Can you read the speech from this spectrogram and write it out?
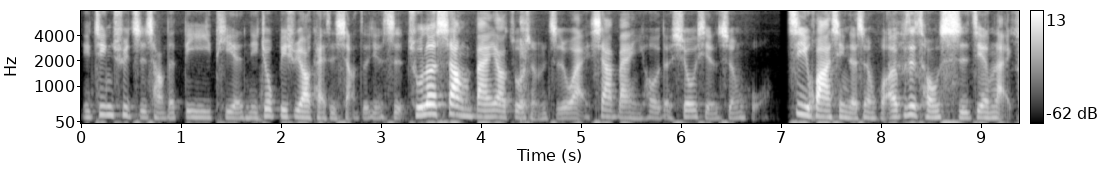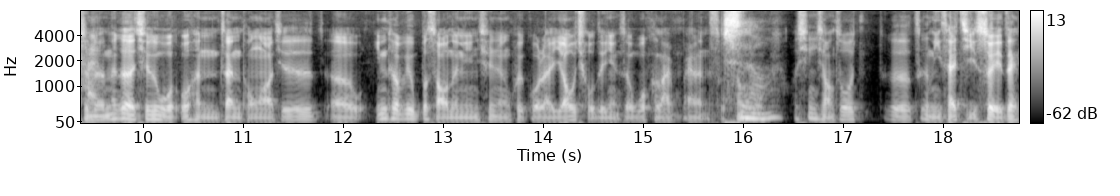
你进去职场的第一天，你就必须要开始想这件事。除了上班要做什么之外，下班以后的休闲生活计划性的生活，而不是从时间来看。是的，那个其实我我很赞同啊。其实呃，interview 不少的年轻人会过来要求这件事，work life balance。是啊，我心想说，这个这个你才几岁在？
